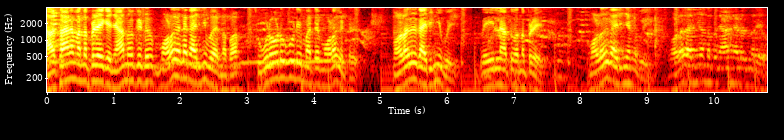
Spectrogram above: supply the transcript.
അവസാനം വന്നപ്പോഴേക്ക് ഞാൻ നോക്കിയിട്ട് മുളകെല്ലാം കരിഞ്ഞു പോയിരുന്നു അപ്പം ചൂടോടുകൂടി മറ്റേ മുളക് ഇട്ട് മുളക് കരിഞ്ഞു പോയി വെയിലിനകത്ത് വന്നപ്പോഴേ മുളക് കരിഞ്ഞങ്ങ് പോയി. മുളക് കരിഞ്ഞ് വന്നപ്പോൾ ഞാൻ നേടുന്നറിയോ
